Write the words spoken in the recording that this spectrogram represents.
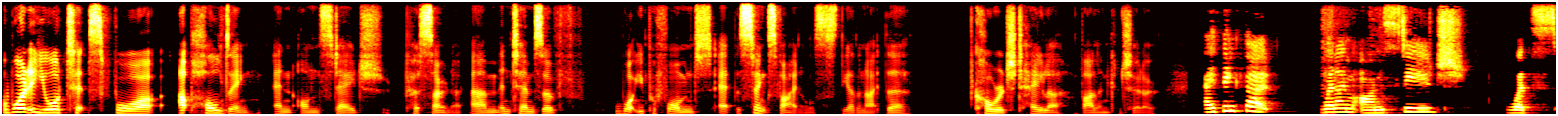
what are your tips for upholding an on-stage persona um, in terms of what you performed at the Sphinx finals the other night, the Coleridge Taylor violin concerto? I think that when I'm on stage, what's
